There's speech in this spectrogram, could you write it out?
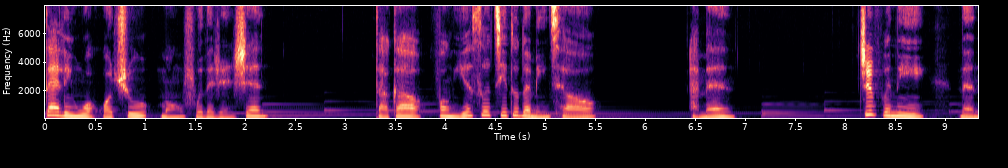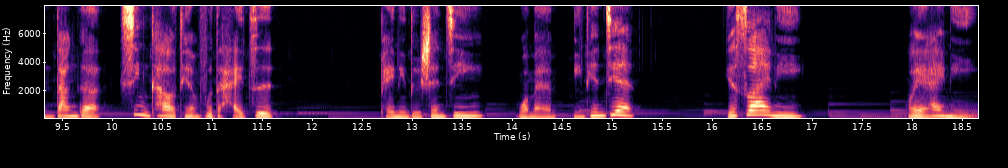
带领我活出蒙福的人生。祷告奉耶稣基督的名求，阿门。祝福你能当个信靠天父的孩子。陪你读圣经，我们明天见。耶稣爱你，我也爱你。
